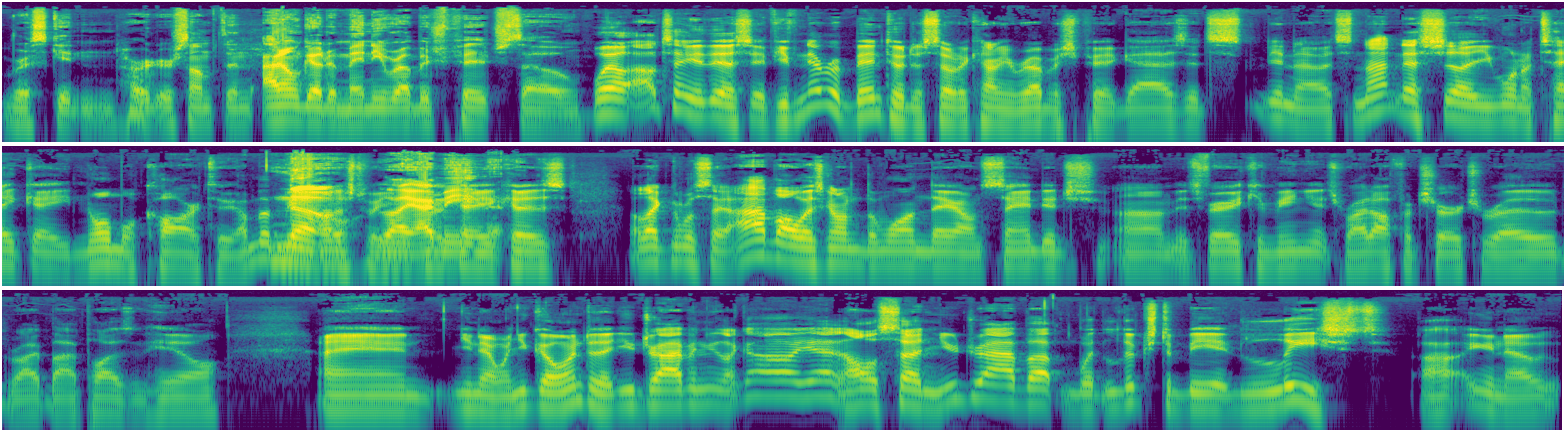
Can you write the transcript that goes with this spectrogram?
risk getting hurt or something. I don't go to many rubbish pits, so Well, I'll tell you this: if you've never been to a DeSoto County rubbish pit, guys, it's you know it's not necessarily you want to take a normal car to. I'm gonna be No, honest with like, you, I mean- because like we'll say, I've always gone to the one there on Sandidge. Um, it's very convenient. It's right off of Church Road, right by Pleasant Hill. And you know when you go into it, you drive and you're like, oh yeah, and all of a sudden you drive up what looks to be at least uh, you know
